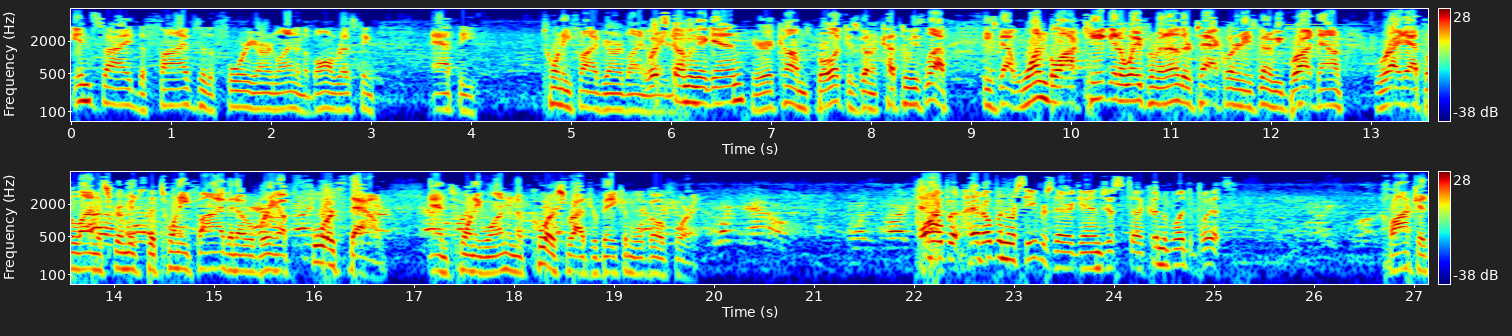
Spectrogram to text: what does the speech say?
inside the 5 to the 4 yard line and the ball resting at the 25 yard line What's right now. coming again? Here it comes. Bullock is going to cut to his left. He's got one block, can't get away from another tackler, and he's going to be brought down right at the line of scrimmage, the 25, and it'll bring up fourth down and 21. And of course, Roger Bacon will go for it. Head open, head open receivers there again. Just uh, couldn't avoid the blitz. Clock at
